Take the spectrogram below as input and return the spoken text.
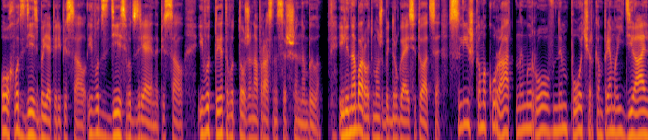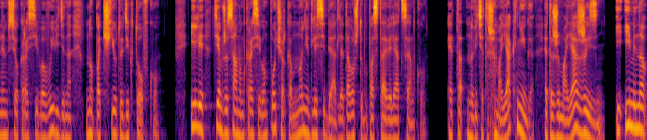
Ох, вот здесь бы я переписал, и вот здесь вот зря я написал, и вот это вот тоже напрасно совершенно было. Или наоборот, может быть другая ситуация. Слишком аккуратным и ровным почерком, прямо идеальным все красиво выведено, но под чью-то диктовку. Или тем же самым красивым почерком, но не для себя, для того, чтобы поставили оценку. Это, но ведь это же моя книга, это же моя жизнь. И именно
